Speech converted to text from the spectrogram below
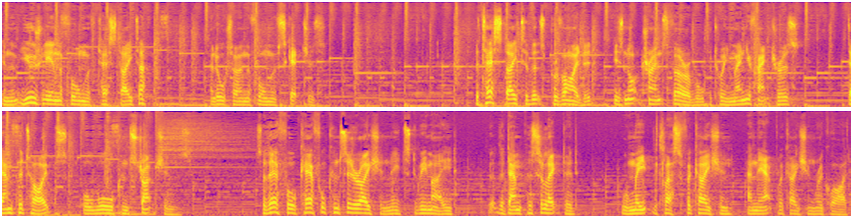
in the, usually in the form of test data and also in the form of sketches. The test data that's provided is not transferable between manufacturers, damper types or wall constructions. So therefore careful consideration needs to be made that the damper selected will meet the classification and the application required.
